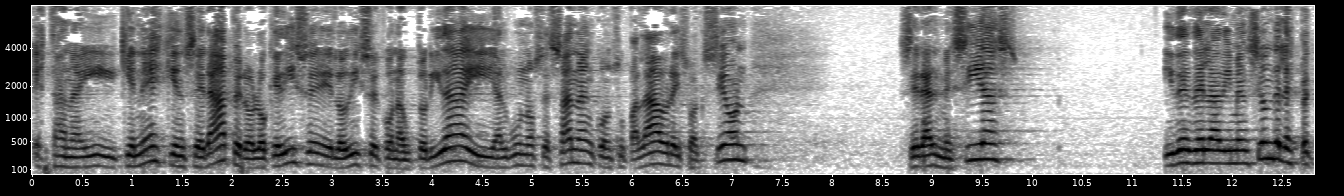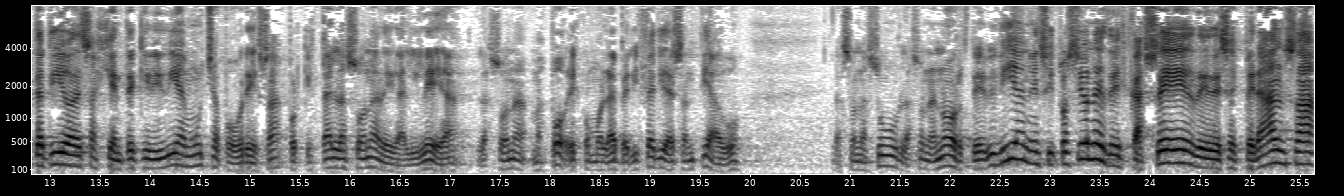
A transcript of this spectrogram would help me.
están ahí quién es, quién será, pero lo que dice lo dice con autoridad y algunos se sanan con su palabra y su acción. ¿Será el Mesías? Y desde la dimensión de la expectativa de esa gente que vivía en mucha pobreza, porque está en la zona de Galilea, la zona más pobre, es como la periferia de Santiago, la zona sur, la zona norte, vivían en situaciones de escasez, de desesperanza.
